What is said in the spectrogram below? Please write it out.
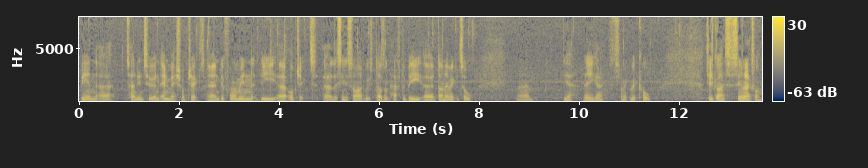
being uh, turned into an nMesh object and deforming the uh, object uh, that's inside which doesn't have to be uh, dynamic at all. Um, yeah there you go. Something a bit cool. Cheers guys. See you in the next one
